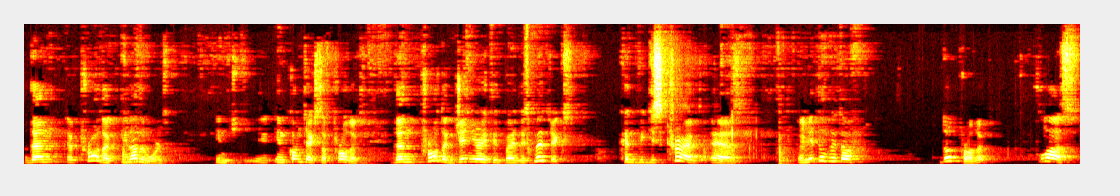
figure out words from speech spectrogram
Then a product, in other words, in, in context of product, then product generated by this matrix can be described as a little bit of dot product plus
